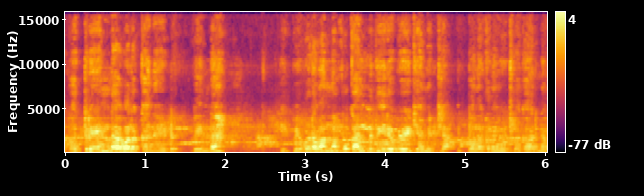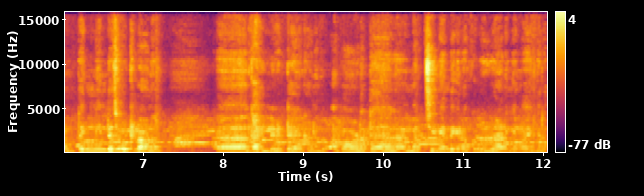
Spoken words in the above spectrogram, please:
അപ്പോൾ ഇത്രയും ഉണ്ടാവും അലക്കാനായിട്ട് പിന്നെ ഇപ്പം ഇവിടെ വന്നപ്പോൾ കല്ല് തീരെ ഉപയോഗിക്കാൻ പറ്റില്ല. ഇപ്പം നിൽക്കണ വീട്ടിൽ കാരണം തെങ്ങിന്റെ ചോട്ടിലാണ് കല്ല് ഇട്ടേക്കണത്. അപ്പോൾ അവിടുത്തെ മച്ചിങ് എന്തെങ്കിലുമൊക്കെ വീഴുകയാണെങ്കിൽ ഭയങ്കര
